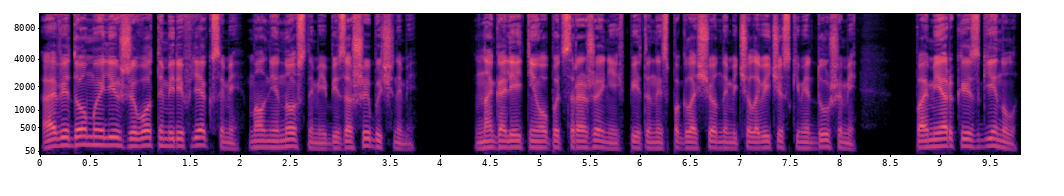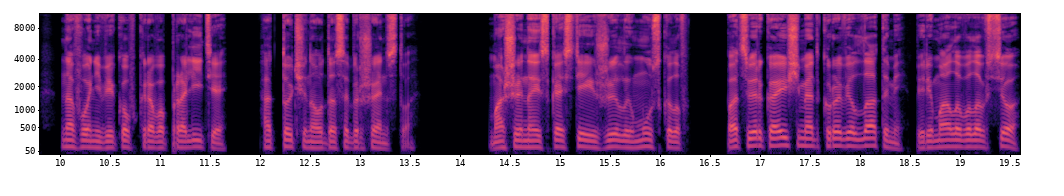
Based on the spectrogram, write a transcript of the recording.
а ведомые лишь животными рефлексами, молниеносными, безошибочными. Многолетний опыт сражений, впитанный с поглощенными человеческими душами, померк и сгинул на фоне веков кровопролития, отточенного до совершенства. Машина из костей, жил и мускулов, под сверкающими от крови латами, перемалывала все,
